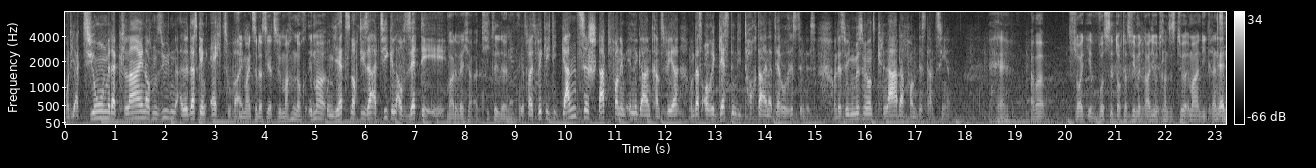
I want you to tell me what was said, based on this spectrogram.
Und die Aktion mit der Kleinen aus dem Süden, also das ging echt zu Wie weit. meinst du das jetzt? Wir machen doch immer... Und jetzt noch dieser Artikel auf z.de. Warte, welcher Artikel denn? Jetzt weiß wirklich die ganze Stadt von dem illegalen Transfer und dass eure Gästin die Tochter einer Terroristin ist. Und deswegen müssen wir uns klar davon distanzieren. Hä? Aber Floyd, ihr wusstet doch, dass wir mit Radiotransistor immer an die Grenzen Teddy.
